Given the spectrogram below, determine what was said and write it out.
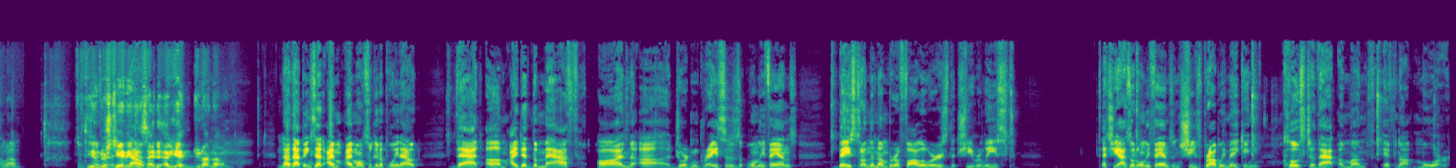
Oh well. the understanding Now- is. I d- again do not know. Now that being said, I'm I'm also going to point out that um, I did the math on uh, Jordynne Grace's OnlyFans based on the number of followers that she released that she has on OnlyFans, and she's probably making close to that a month, if not more.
